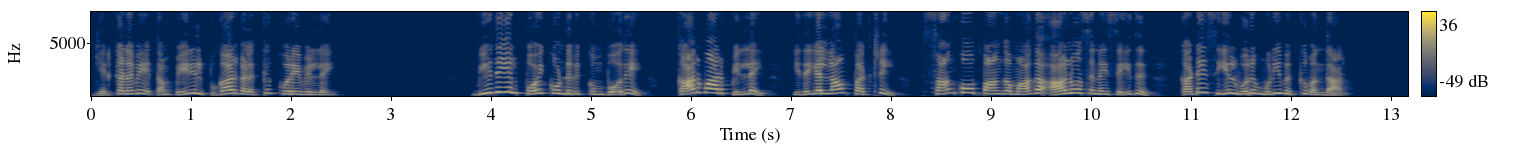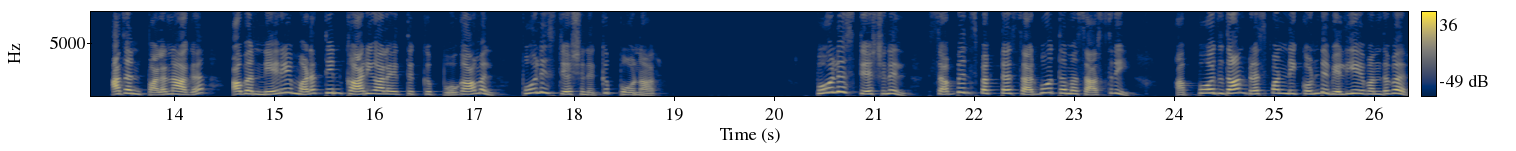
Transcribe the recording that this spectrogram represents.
ஏற்கனவே தம் பேரில் புகார்களுக்கு குறைவில்லை. வீதியில் போய்க் கொண்டிருக்கும் போதே கார்வார் பிள்ளை இதையெல்லாம் பற்றி சாங்கோ பாங்கமாக ஆலோசனை செய்து கடைசியில் ஒரு முடிவுக்கு வந்தார். அதன் பலனாக அவர் நேரே மடத்தின் காரியாலயத்துக்குப் போகாமல் போலீஸ் ஸ்டேஷனுக்கு போனார். போலீஸ் ஸ்டேஷனில் சப் இன்ஸ்பெக்டர் சர்வோத்தம சாஸ்திரி அப்போதுதான் ட்ரெஸ் பண்ணிக் கொண்டு வெளியே வந்தவர்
